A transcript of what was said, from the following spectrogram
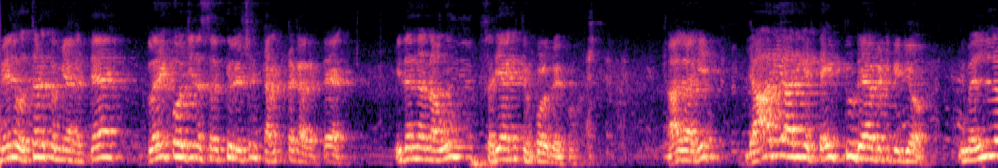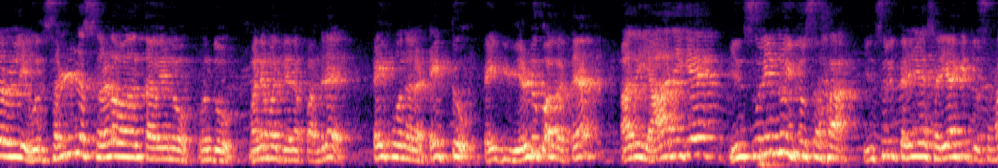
ಮೇಲೆ ಒತ್ತಡ ಕಮ್ಮಿ ಆಗುತ್ತೆ. ಗ್ಲೈಕೋಜಿನ ಸರ್ಕ್ಯುಲೇಷನ್ ಕರೆಕ್ಟ್ ಆಗುತ್ತೆ. ಇದನ್ನ ನಾವು ಸರಿಯಾಗಿ ತಿಳ್ಕೊಳ್ಬೇಕು. ಹಾಗಾಗಿ ಯಾರ್ಯಾರಿಗೆ ಟೈಪ್ ಟು ಡಯಾಬಿಟಿಕ್ ಇದೆಯೋ, ನಿಮ್ಮೆಲ್ಲರಲ್ಲಿ ಒಂದು ಸಣ್ಣ ಸರಳವಾದಂತಾವೇನು ಒಂದು ಮನೆ ಮದ್ದು ಏನಪ್ಪಾ ಅಂದ್ರೆ ಟೈಪ್ ಒನ್ ಅಲ್ಲ ಟೈಪ್ ಟು ಟೈಪ್ ಇವು ಎರಡಕ್ಕೂ ಆಗುತ್ತೆ. ಆದರೆ ಯಾರಿಗೆ? ಇನ್ಸುಲಿನ್ ಇದ್ದು ಸಹ. ಇನ್ಸುಲಿನ್ ಸರಿಯಾಗಿ ಸರಿಯಾಗಿದ್ದು ಸಹ.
